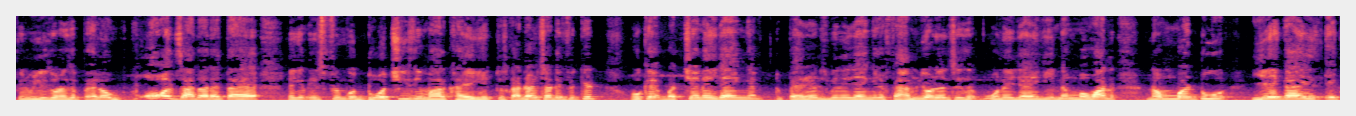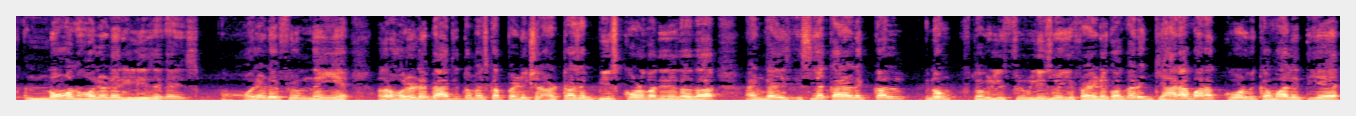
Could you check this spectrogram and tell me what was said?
फ़िल्म रिलीज़ होने से पहले बहुत ज़्यादा रहता है, लेकिन इस फ़िल्म को दो चीज़ ही मार खाएगी। एक तो उसका अडल्ट सर्टिफिकेट ओके बच्चे नहीं जाएँगे तो पेरेंट्स भी नहीं जाएँगे, जो फैमिली ऑडियंस है, वो नहीं जाएगी। नंबर वन नंबर टू ये गाइज़ एक नॉन हॉलीडे रिलीज़ है गाइज़ हॉलीडे फ़िल्म नहीं है। अगर हॉलीडे पे आती तो मैं इसका प्रेडिक्शन 18 से 20 करोड़ का दे देता था। एंड गाइस इसी का कारण है कल यू नो जब फ़िल्म रिलीज़ हुई फ्राइडे को, अगर 11-12 करोड़ भी कमा लेती है,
